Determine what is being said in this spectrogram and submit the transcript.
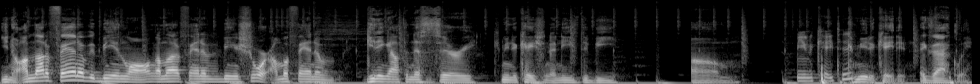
You know, I'm not a fan of it being long. I'm not a fan of it being short. I'm a fan of getting out the necessary communication that needs to be um, communicated. communicated. Exactly.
